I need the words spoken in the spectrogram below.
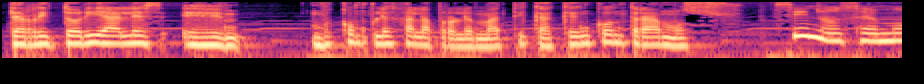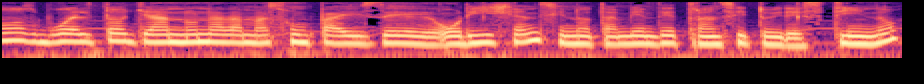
territoriales. Eh, muy compleja la problemática. ¿Qué encontramos? Sí, nos hemos vuelto ya no nada más un país de origen, sino también de tránsito y destino.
